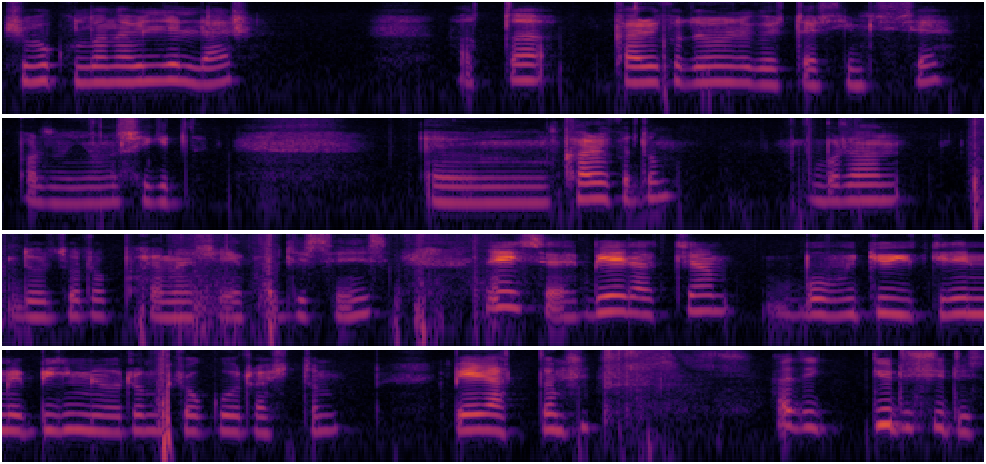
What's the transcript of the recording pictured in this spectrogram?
şubu kullanabilirler. Hatta kare kodunu da göstereyim size. Pardon yanlışa girdim. Ee, kare kodum. Buradan durdurup hemen şey yapabilirsiniz. Neyse bir el atacağım. Bu video yüklenir mi bilmiyorum. Çok uğraştım. Bir el attım. Hadi görüşürüz.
